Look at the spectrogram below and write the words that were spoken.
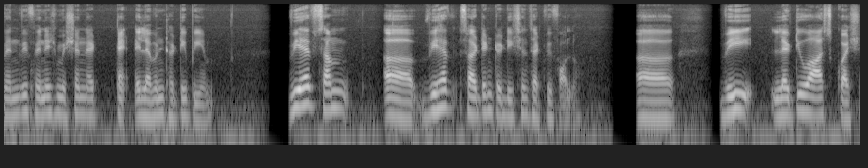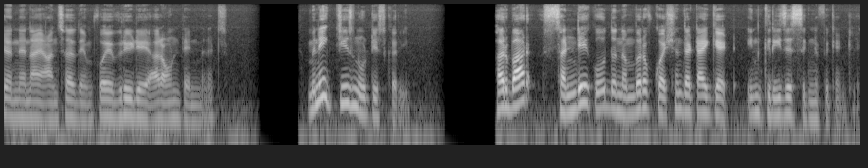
when we finish mission at 11:30 pm we have some uh, we have certain traditions that we follow we let you ask question and i answer them for every day around 10 minutes. मैंने एक चीज़ नोटिस करी। हर बार संडे को the number of question that I get increases significantly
